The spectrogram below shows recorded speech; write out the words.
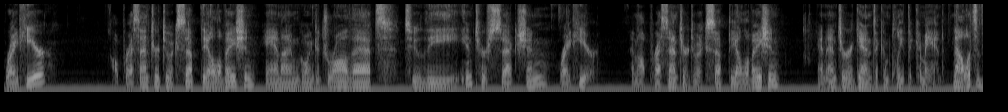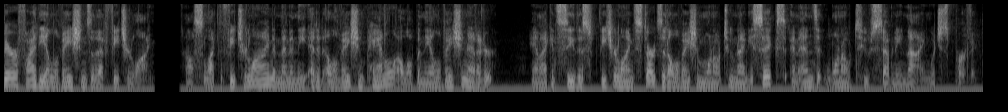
right here. I'll press enter to accept the elevation and I'm going to draw that to the intersection right here. And I'll press enter to accept the elevation and enter again to complete the command. Now let's verify the elevations of that feature line. I'll select the feature line and then in the edit elevation panel I'll open the elevation editor and I can see this feature line starts at elevation 102.96 and ends at 102.79 which is perfect.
